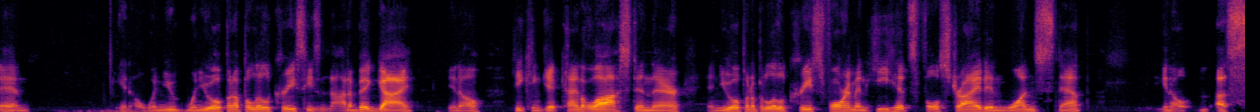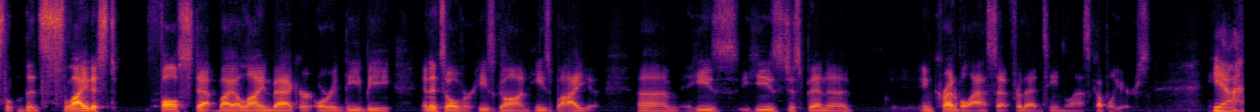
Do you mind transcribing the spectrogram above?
And you know, when you when you open up a little crease, he's not a big guy, you know, he can get kind of lost in there and you open up a little crease for him and he hits full stride in one step, you know, a the slightest false step by a linebacker or a DB and it's over. He's gone. He's by you. Um, he's he's just been a incredible asset for that team the last couple years. Yeah.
